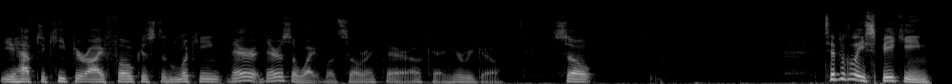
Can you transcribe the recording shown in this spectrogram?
you have to keep your eye focused and looking. There, there's a white blood cell right there. Okay, here we go. So, typically speaking,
